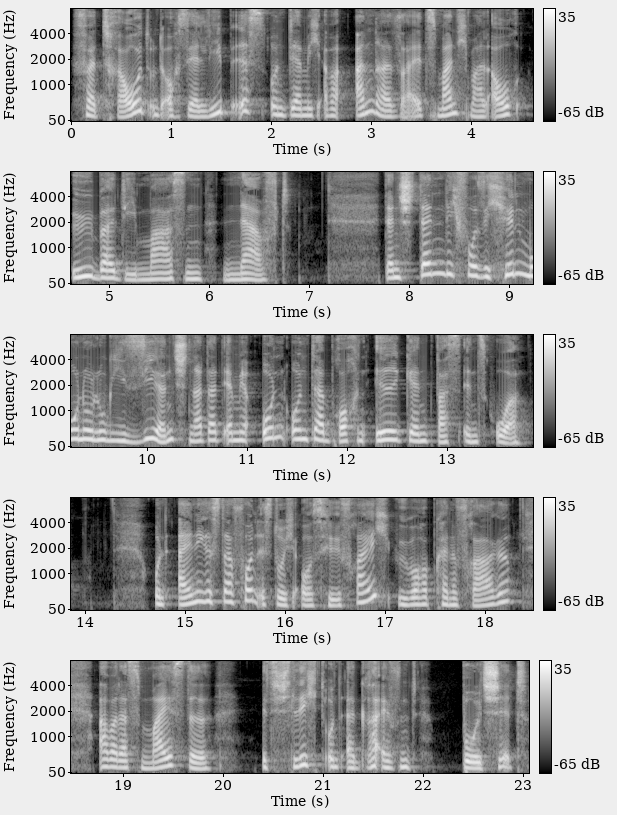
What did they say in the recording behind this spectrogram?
vertraut und auch sehr lieb ist und der mich aber andererseits manchmal auch über die Maßen nervt. Denn ständig vor sich hin monologisierend schnattert er mir ununterbrochen irgendwas ins Ohr. Und einiges davon ist durchaus hilfreich, überhaupt keine Frage, aber das meiste ist schlicht und ergreifend Bullshit.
